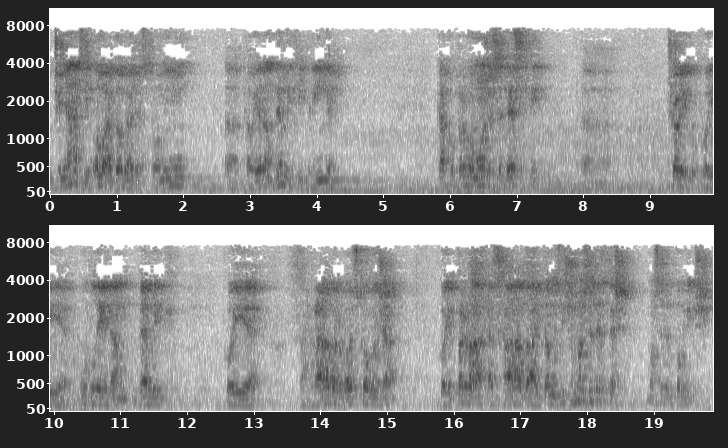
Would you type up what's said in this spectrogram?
učenjaci ovaj događaj spominju e, kao jedan veliki primjer kako prvo može se desiti e, čovjeku koji je ugledan, velik, koji je hrabar vojskovođa, koji je prva kashaba i tome slično, može se desiti greška, može se desiti.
